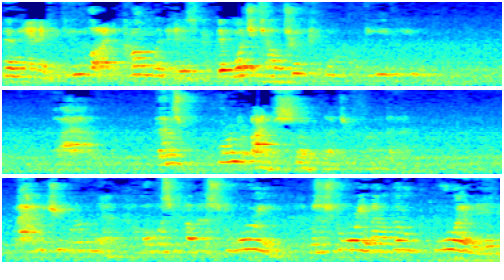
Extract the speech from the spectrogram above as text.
And, and if you do lie, the problem with it is that once you tell the truth, people don't believe you. Wow. That's wonderful. I'm so glad you found that. How did you learn that? Oh, it was a story. It was a story about a little boy and,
